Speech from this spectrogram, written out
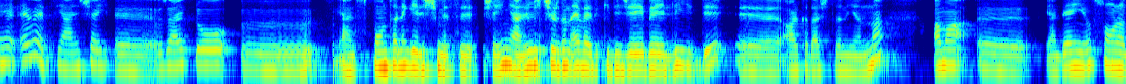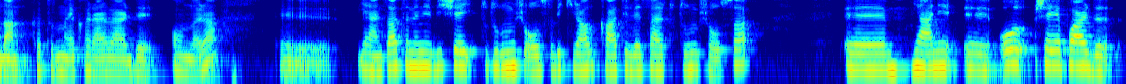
E, evet yani şey e, özellikle o e, yani spontane gelişmesi şeyin yani Richard'ın evet gideceği belliydi arkadaşlarının yanına ama yani Daniel sonradan katılmaya karar verdi onlara. Yani zaten hani bir şey tutulmuş olsa bir kiralık katil vesaire tutulmuş olsa yani o şey yapardı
